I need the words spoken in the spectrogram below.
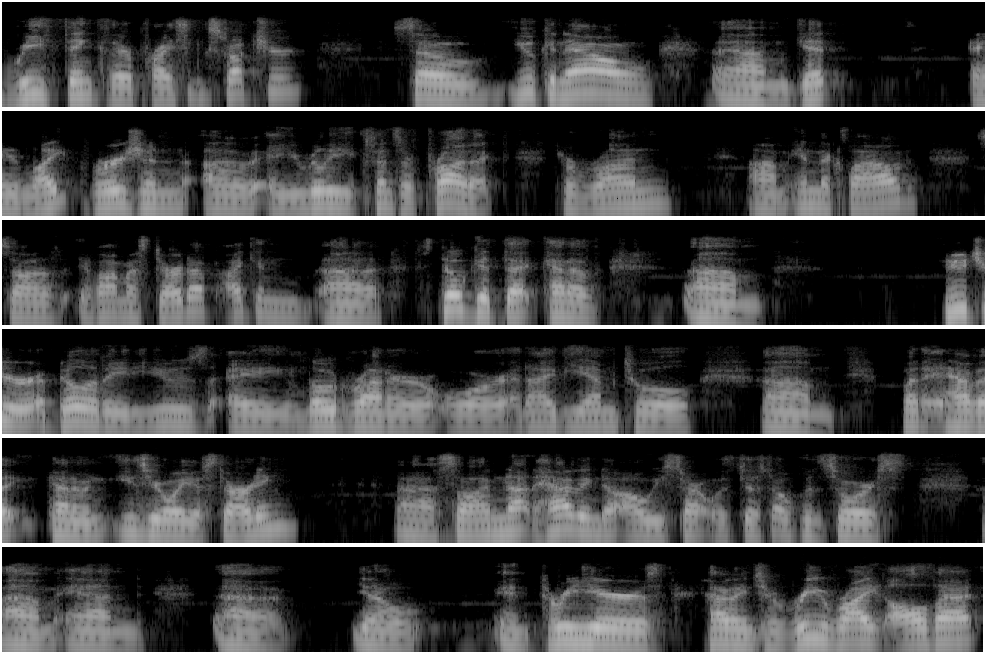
rethink their pricing structure. So you can now um, get a light version of a really expensive product to run um, in the cloud. So if I'm a startup, I can uh, still get that kind of um, future ability to use a LoadRunner or an IBM tool, um, but have a kind of an easier way of starting. Uh, so I'm not having to always start with just open source um, and, uh, you know, in three years having to rewrite all that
